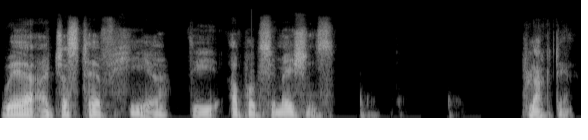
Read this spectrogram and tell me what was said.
where I just have here the approximations plugged in.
